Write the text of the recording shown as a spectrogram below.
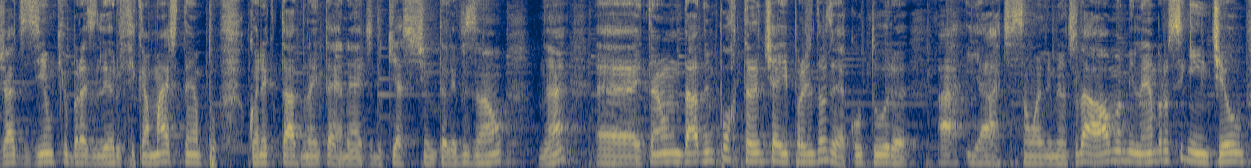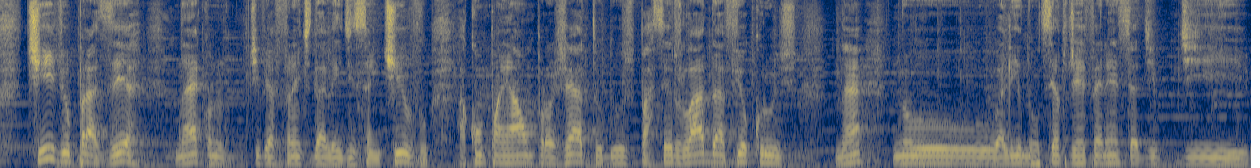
já diziam que o brasileiro fica mais tempo conectado na internet do que assistindo televisão, né? É, então é um dado importante aí para a gente dizer. A cultura e arte são alimentos da alma. Me lembra o seguinte: eu tive o prazer, né, quando tive à frente da lei de incentivo, acompanhar um projeto dos parceiros lá da Fiocruz. Né? No, ali no centro de referência de, de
